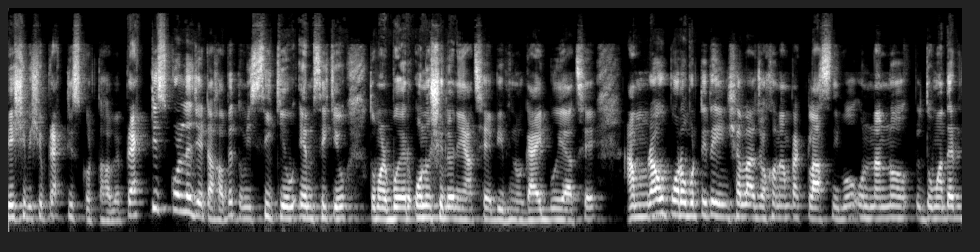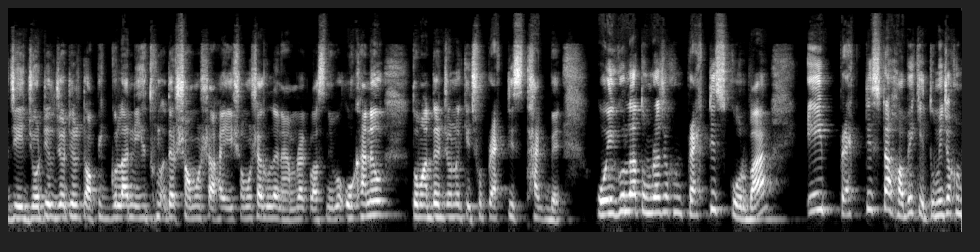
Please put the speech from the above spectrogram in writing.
বেশি বেশি প্র্যাকটিস করতে হবে। প্র্যাকটিস করলে যেটা হবে, তুমি সিকিউ এমসিকিউ তোমার বইয়ের অনুশীলনী আছে, বিভিন্ন গাইড বই আছে। আমরাও পরবর্তীতে ইনশাল্লাহ যখন আমরা ক্লাস নিব, অন্যান্য তোমাদের যে জটিল জটিল টপিকগুলো নিয়ে তোমাদের সমস্যা হয়, এই সমস্যাগুলো নিয়ে আমরা ক্লাস নিব, ওখানেও তোমাদের জন্য কিছু প্র্যাকটিস থাকবে। ওইগুলা তোমরা যখন প্র্যাকটিস করবা, এই প্র্যাকটিসটা হবে কি, তুমি যখন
